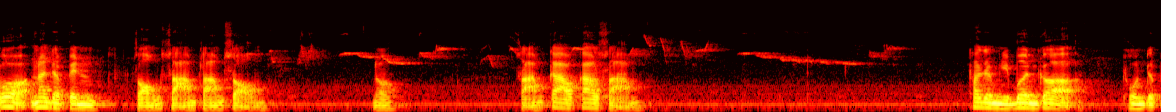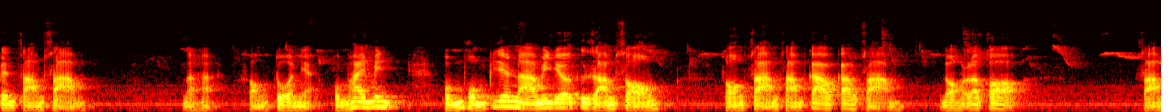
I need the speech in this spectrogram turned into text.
ก็น่าจะเป็นสองสามสามสองเนาะสามเก้าเก้าสามถ้าจะมีเบิ้ลก็ทนจะเป็นสามสามนะฮะสองตัวเนี่ย ผมให้ไม่ ผมผมพิจารณาไม่เยอะคือสามสอง สองสามสามเก้าเก้าสามเนาะแล้วก็สาม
